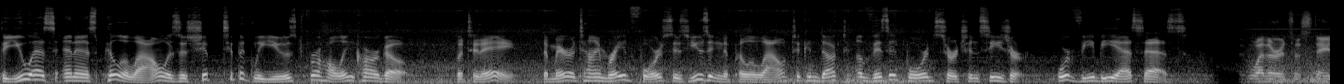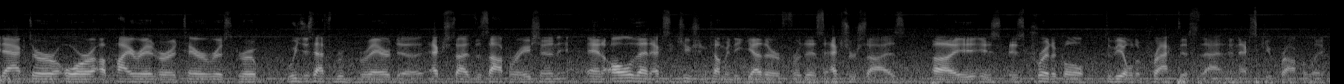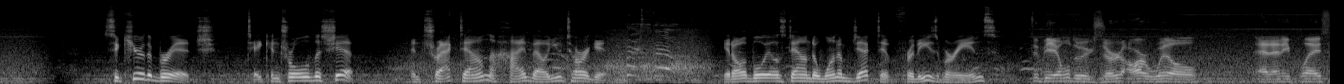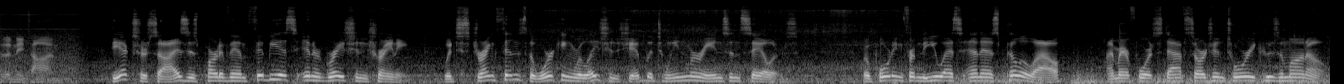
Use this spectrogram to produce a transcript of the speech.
The USNS Pililau is a ship typically used for hauling cargo. But today, the Maritime Raid Force is using the Pililau to conduct a visit board search and seizure, or VBSS. Whether it's a state actor or a pirate or a terrorist group, we just have to be prepared to exercise this operation. And all of that execution coming together for this exercise uh, is, is critical to be able to practice that and execute properly. Secure the bridge, take control of the ship, and track down the high value target. It all boils down to one objective for these Marines to be able to exert our will at any place at any time. The exercise is part of amphibious integration training, which strengthens the working relationship between Marines and sailors. Reporting from the USNS Pililau, I'm Air Force Staff Sergeant Tory Cusimano.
